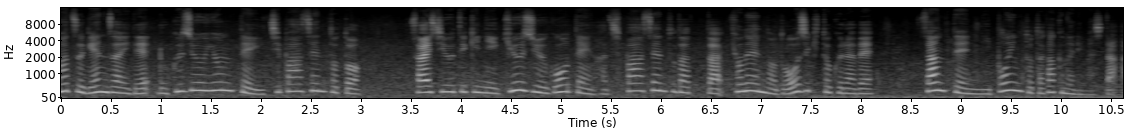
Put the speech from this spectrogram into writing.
月末現在で64.1%と最終的に95.8%だった去年の同時期と比べ3.2ポイント高くなりました。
